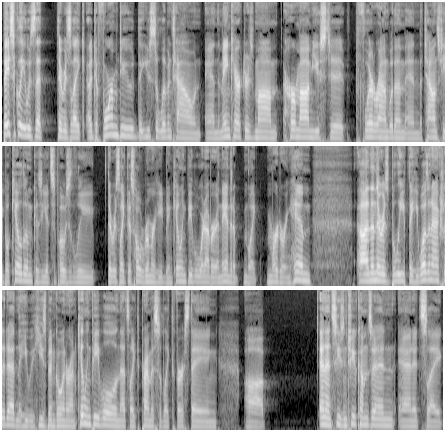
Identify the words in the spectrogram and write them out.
Basically, it was that there was like a deformed dude that used to live in town, and the main character's mom, her mom used to flirt around with him, and the townspeople killed him because he had supposedly there was like this whole rumor he'd been killing people, whatever, and they ended up like murdering him. Uh, and then there was belief that he wasn't actually dead, and that he he's been going around killing people, and that's like the premise of like the first thing. Uh, and then season two comes in, and it's like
